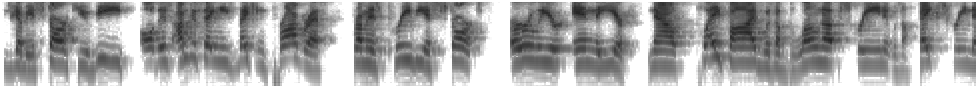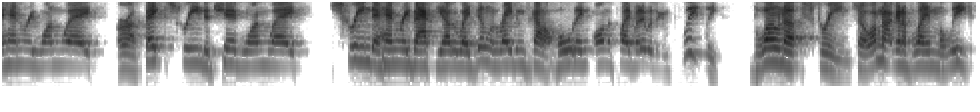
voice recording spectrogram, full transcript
He's going to be a star QB, all this. I'm just saying he's making progress from his previous starts earlier in the year. Now, play five was a blown up screen. It was a fake screen to Henry one way or a fake screen to Chig one way, screen to Henry back the other way. Dillon Radunz got a holding on the play, but it was a completely blown up screen. So I'm not going to blame Malik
